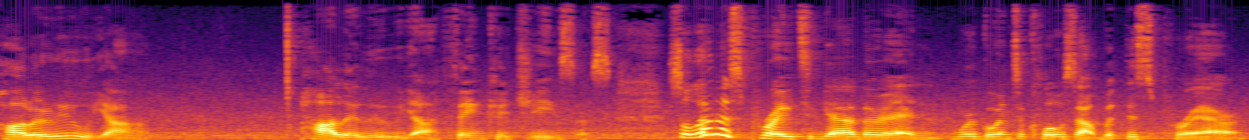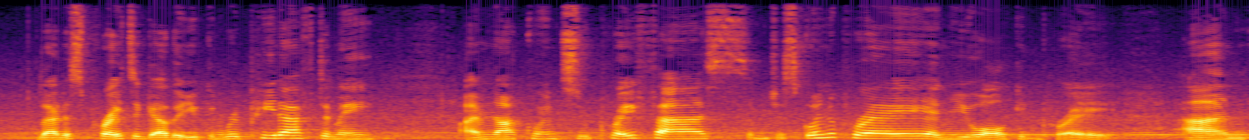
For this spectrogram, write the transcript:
Hallelujah. Hallelujah. Thank you, Jesus. So let us pray together, and we're going to close out with this prayer. Let us pray together. You can repeat after me. I'm not going to pray fast. I'm just going to pray, and you all can pray. And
